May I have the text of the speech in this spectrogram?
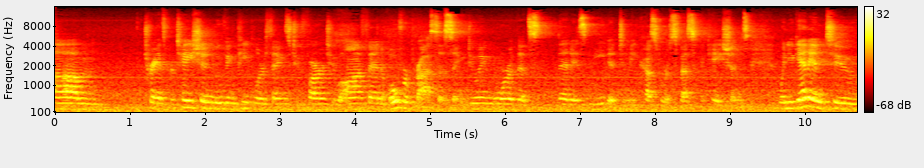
Um, transportation, moving people or things too far too often, over-processing, doing more that's, than is needed to meet customer specifications. When you get into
